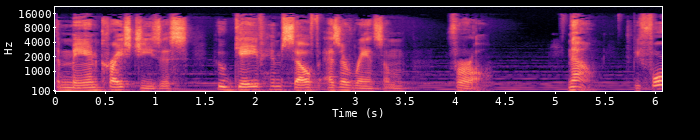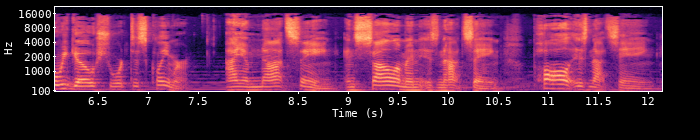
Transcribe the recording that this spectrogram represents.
the man Christ Jesus, who gave himself as a ransom for all. Now, before we go, short disclaimer. I am not saying, and Solomon is not saying, Paul is not saying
